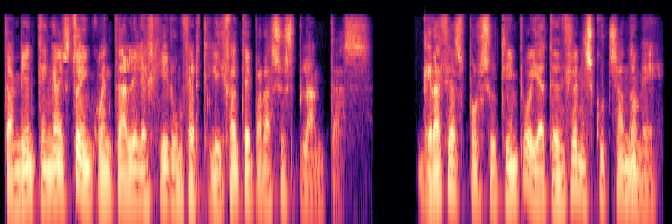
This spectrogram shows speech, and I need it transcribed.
También tenga esto en cuenta al elegir un fertilizante para sus plantas. Gracias por su tiempo y atención escuchándome.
